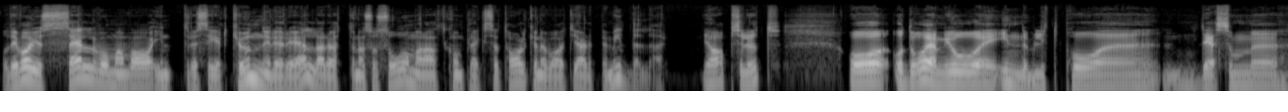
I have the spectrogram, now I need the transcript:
Og det var jo selv om man var interessert kun i de reelle røttene, så så man at komplekse tall kunne være et hjelpemiddel der. Ja, absolutt. Og, og, da er vi jo inne litt på eh, det som eh,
